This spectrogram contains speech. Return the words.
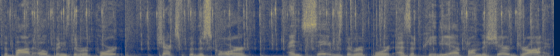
The bot opens the report, checks for the score, and saves the report as a PDF on the shared drive.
